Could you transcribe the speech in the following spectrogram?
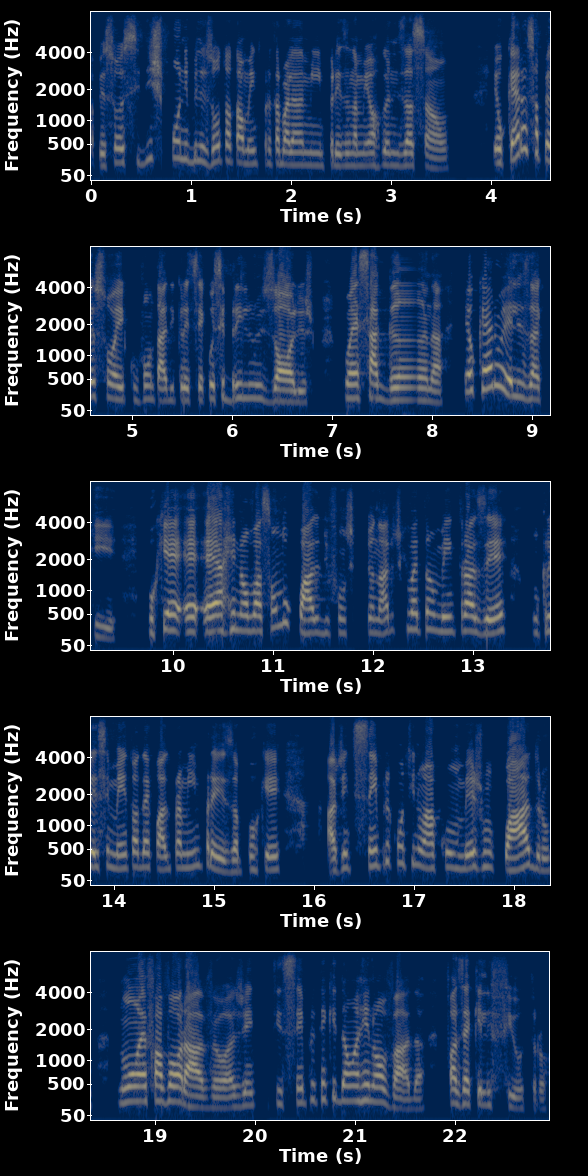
a pessoa se disponibilizou totalmente para trabalhar na minha empresa, na minha organização. Eu quero essa pessoa aí com vontade de crescer, com esse brilho nos olhos, com essa gana. Eu quero eles aqui, porque é, é a renovação do quadro de funcionários que vai também trazer um crescimento adequado para a minha empresa, porque a gente sempre continuar com o mesmo quadro não é favorável. A gente sempre tem que dar uma renovada, fazer aquele filtro.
